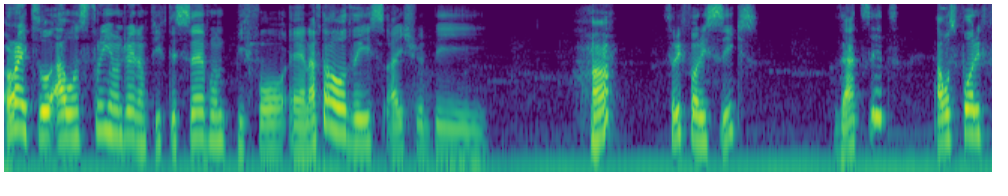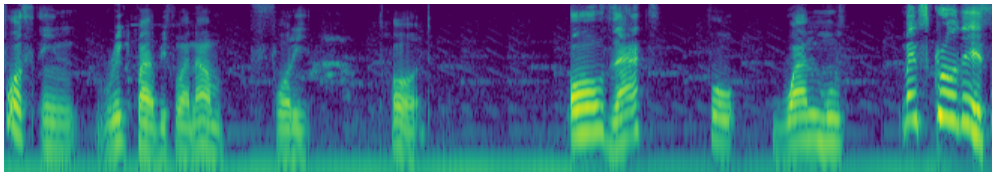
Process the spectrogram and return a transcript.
Alright, so I was 357 before, and after all this, I should be. Huh? 346? That's it? I was 44th in Rig Pile before, and now I'm 43rd. All that for one move. Man, screw this!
